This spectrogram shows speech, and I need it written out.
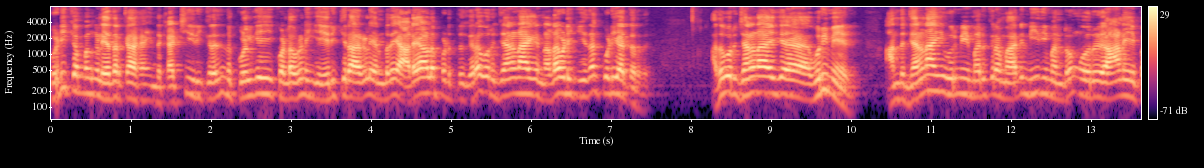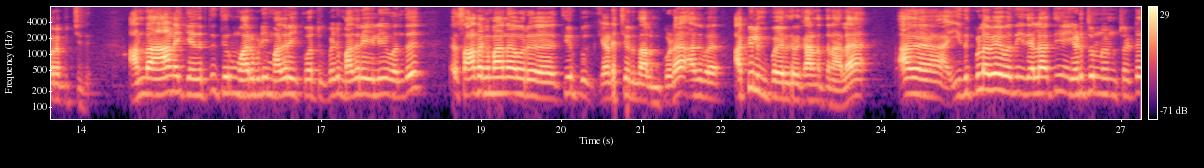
கொடிக்கம்பங்கள் எதற்காக இந்த கட்சி இருக்கிறது இந்த கொள்கையை கொண்டவர்கள் இங்கே இருக்கிறார்கள் என்பதை அடையாளப்படுத்துகிற ஒரு ஜனநாயக நடவடிக்கையை தான் கொடியாத்துறது. அது ஒரு ஜனநாயக உரிமை அது. அந்த ஜனநாயக உரிமையை மறுக்கிற மாதிரி நீதிமன்றம் ஒரு ஆணையை பிறப்பிச்சுது. அந்த ஆணைக்கு எதிர்த்து திரும்ப மறுபடியும் மதுரை கோர்ட்டுக்கு போயிட்டு மதுரையிலேயே வந்து சாதகமான ஒரு தீர்ப்பு கிடைச்சிருந்தாலும் கூட அது அப்பீலுக்கு போயிருக்கிற காரணத்தினால அது இதுக்குள்ளவே வந்து இது எல்லாத்தையும் எடுத்துடணும்னு சொல்லிட்டு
